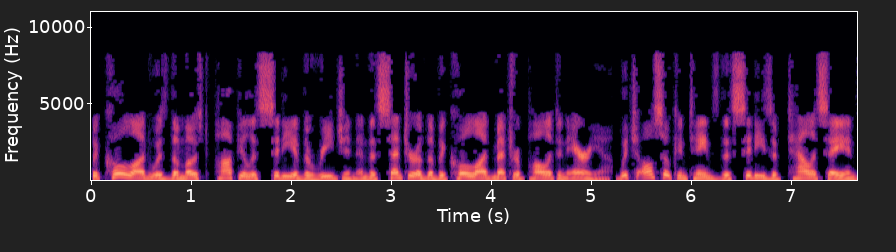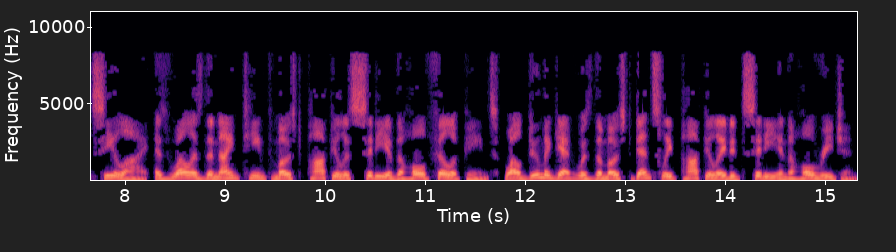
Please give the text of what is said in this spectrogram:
Bacolod was the most populous city of the region and the center of the Bacolod metropolitan area, which also contains the cities of Talisay and Silay, as well as the 19th most populous city of the whole Philippines, while Dumaguete was the most densely populated city in the whole region.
